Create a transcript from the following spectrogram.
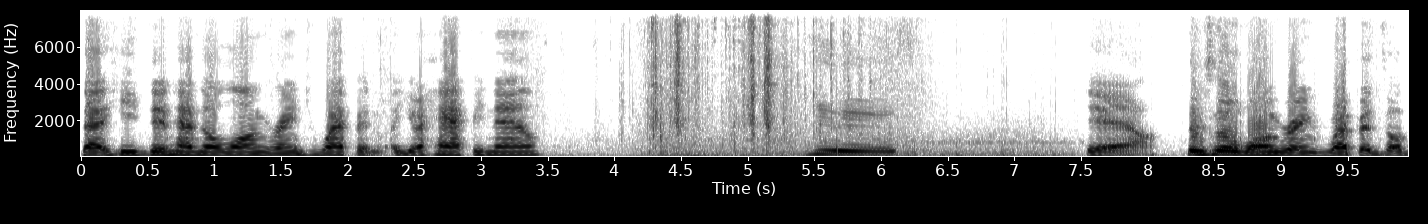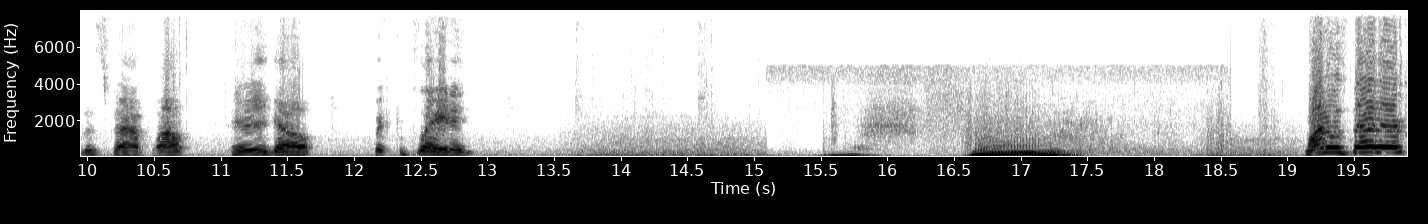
that he didn't have no long range weapon. Are you happy now? Yes. Yeah. There's no long range weapons on this map. Well, here you go. Quit complaining. Mine was better.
